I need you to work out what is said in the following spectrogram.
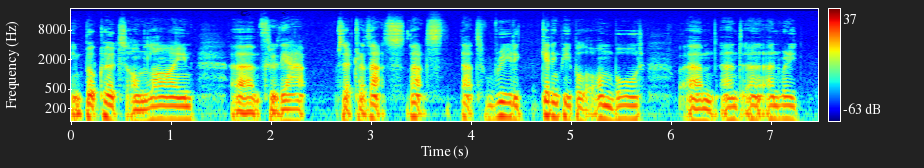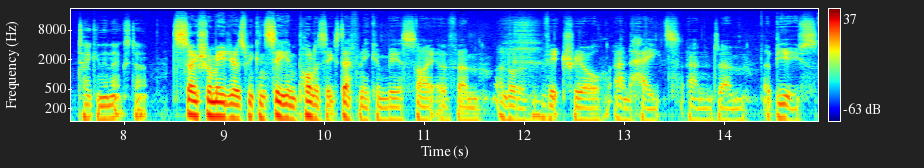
in booklets, online, um, through the app, etc. That's that's that's really getting people on board um, and, and and really taking the next step social media, as we can see in politics, definitely can be a site of um, a lot of vitriol and hate and um, abuse.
